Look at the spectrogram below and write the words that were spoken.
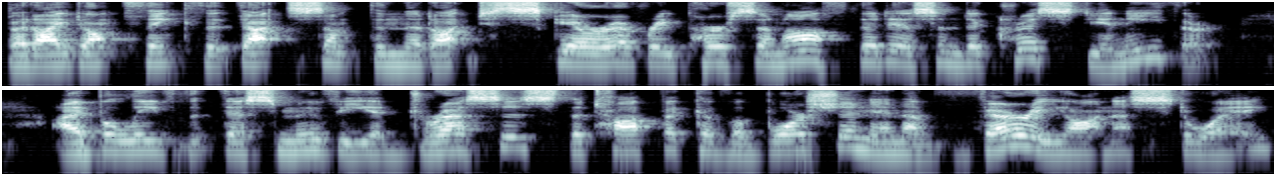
But I don't think that that's something that ought to scare every person off that isn't a Christian either. I believe that this movie addresses the topic of abortion in a very honest way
